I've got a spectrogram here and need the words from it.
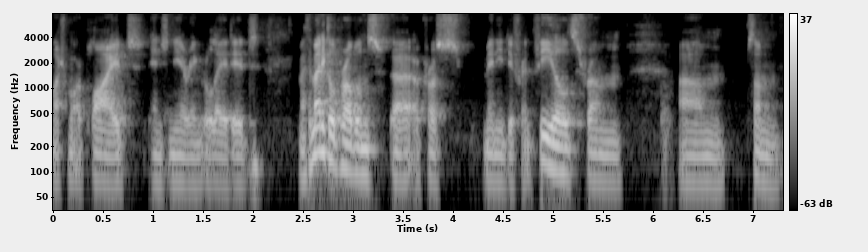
much more applied engineering related mathematical problems uh, across many different fields from um, some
